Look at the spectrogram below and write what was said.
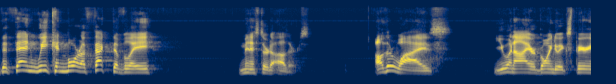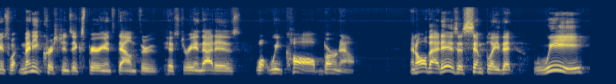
that then we can more effectively minister to others. Otherwise, you and I are going to experience what many Christians experience down through history, and that is what we call burnout. And all that is is simply that we,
